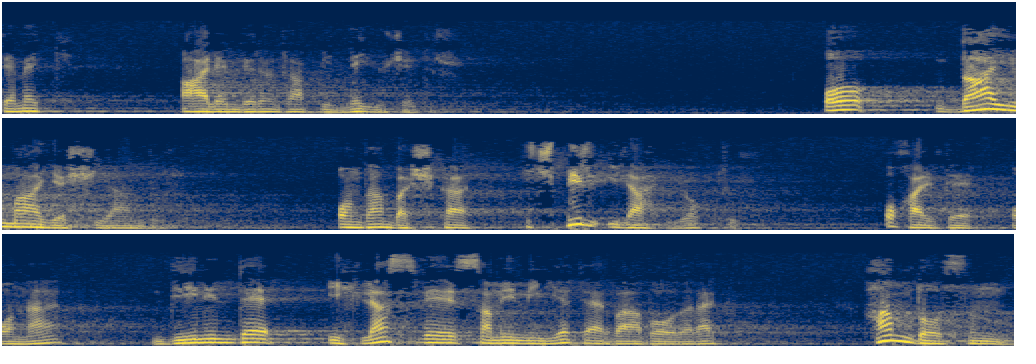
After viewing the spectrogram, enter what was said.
Demek alemlerin Rabbi ne yücedir. O daima yaşayandır. Ondan başka hiçbir ilah yoktur. O halde ona dininde ihlas ve samimiyet erbabı olarak hamdolsun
